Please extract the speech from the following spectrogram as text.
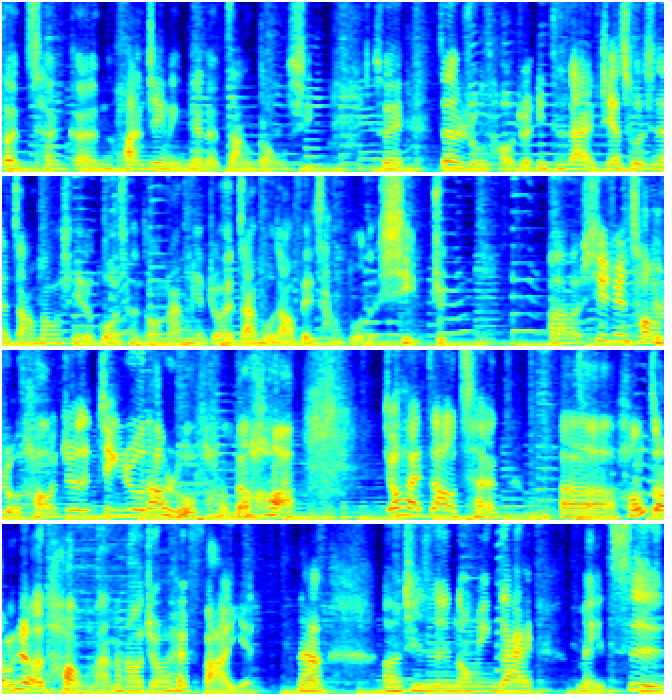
粉尘跟环境里面的脏东西，所以这乳头就一直在接触这些脏东西的过程中，难免就会沾附到非常。多的细菌，呃，细菌从乳头就是进入到乳房的话，就会造成呃红肿热痛嘛，然后就会发炎。那呃，其实农民在每次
